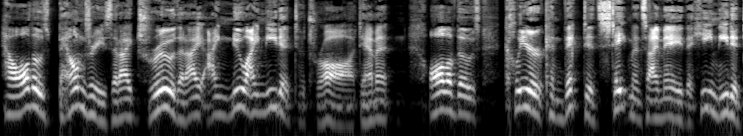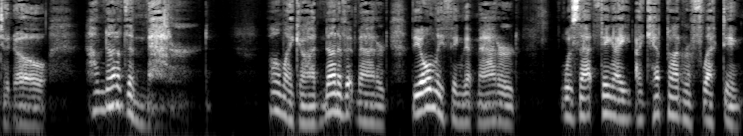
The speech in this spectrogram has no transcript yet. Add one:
how all those boundaries that I drew that I, I knew I needed to draw, damn it. All of those clear, convicted statements I made that he needed to know, how none of them mattered. Oh my God, none of it mattered. The only thing that mattered was that thing I, I kept on reflecting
